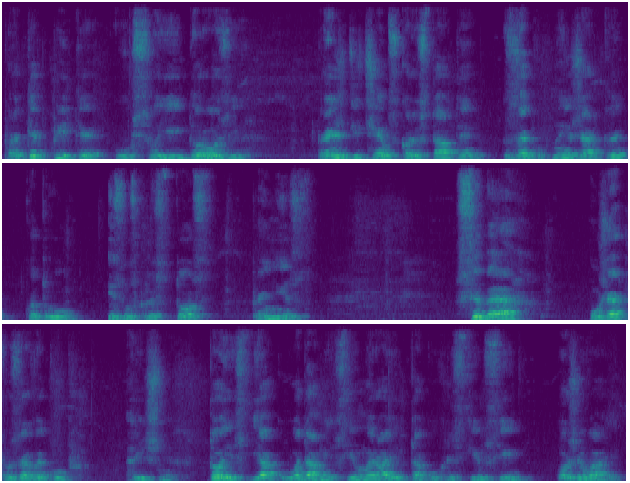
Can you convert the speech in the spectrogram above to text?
претерпіти у своїй дорозі, прежде чим скористати закупної жертви, котру Ісус Христос приніс себе у жертву за викуп грішних. Тобто, як у Адамі всі вмирають, так у Христі всі оживають.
